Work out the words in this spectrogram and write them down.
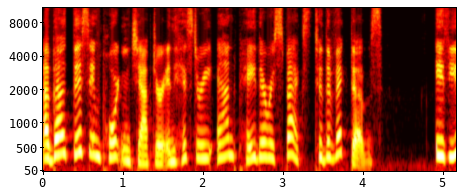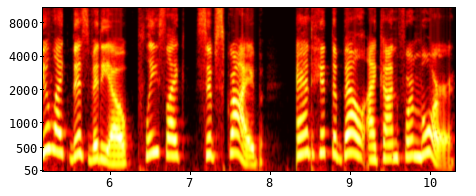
about this important chapter in history and pay their respects to the victims. If you like this video, please like, subscribe, and hit the bell icon for more.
